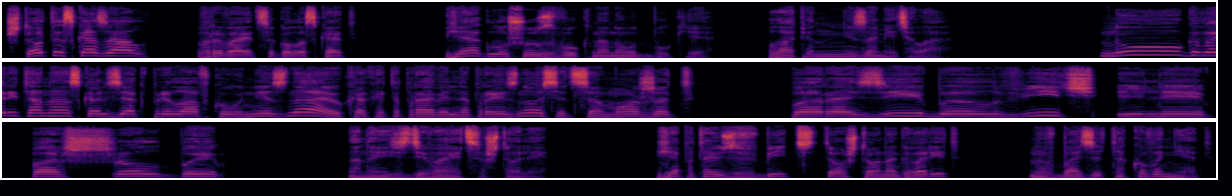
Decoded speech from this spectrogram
«Что ты сказал?» — врывается голос Кэт. Я глушу звук на ноутбуке. Лапин не заметила. «Ну, — говорит она, скользя к прилавку, — не знаю, как это правильно произносится. Может, порази был ВИЧ или пошел бы...» Она издевается, что ли? Я пытаюсь вбить то, что она говорит, но в базе такого нет.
